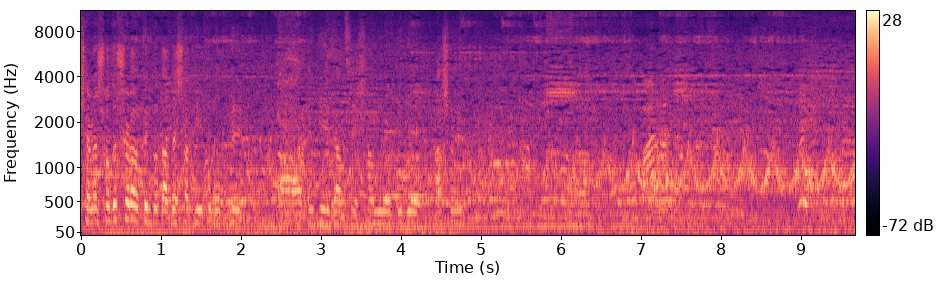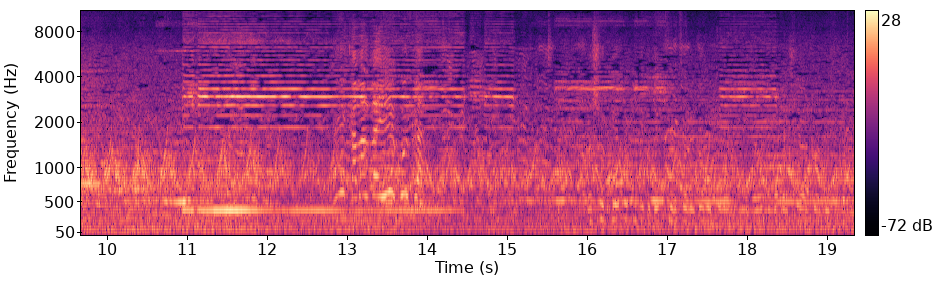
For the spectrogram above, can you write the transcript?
সেনা সদস্যরাও কিন্তু তাদের সাথে ইতিমধ্যে এগিয়ে যাচ্ছে, সামনের দিকে আসলে দর্শক কে কোথা থেকে দেখছেন চ্যানেলটা আমাকে মাধ্যমে শেয়ার করে দিতে পারেন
